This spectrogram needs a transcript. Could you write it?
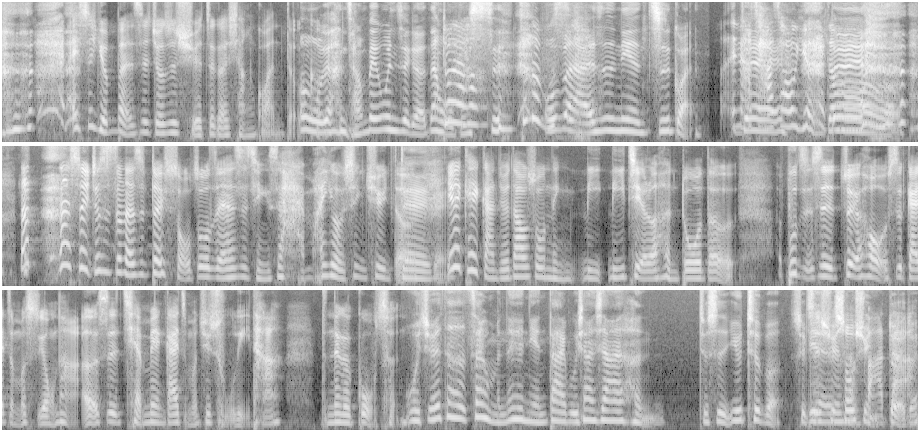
哎、是原本是就是学这个相关的哦，课，我很常被问这个，但我不是，真的不是，我本来是念资管，哎、那对差超远的。对 那那所以就是真的是对手做这件事情是还蛮有兴趣的，对对，因为可以感觉到说你理理解了很多的，不只是最后是该怎么使用它，而是前面该怎么去处理它的那个过程。我觉得在我们那个年代，不像现在很。就是 YouTube 随便搜寻对对，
